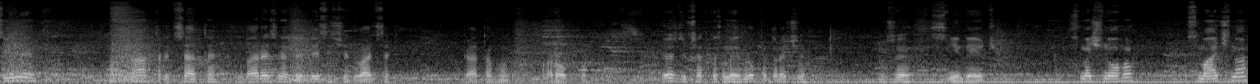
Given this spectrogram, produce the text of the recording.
Ціни на 30 березня 2025 року. І ось дівчатка з моєї групи, до речі, вже снідають. Смачного. Смачно.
